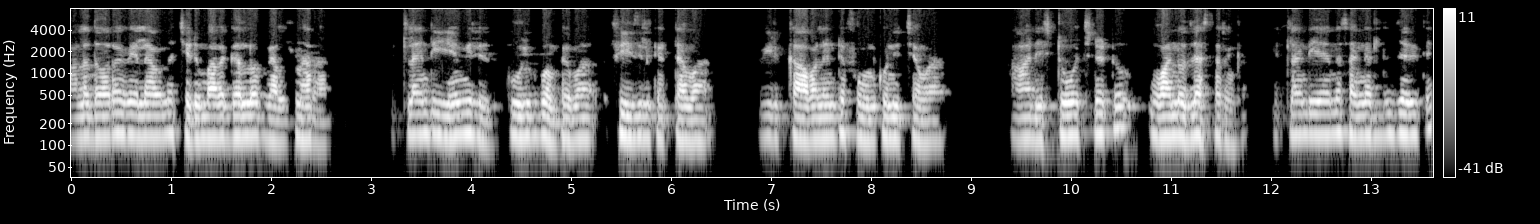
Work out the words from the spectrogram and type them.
వాళ్ళ ద్వారా వీళ్ళేమన్నా చెడు మార్గాల్లోకి వెళ్తున్నారా? ఇట్లాంటివి ఏమీ లేదు. స్కూల్కి పంపామా, ఫీజులు కట్టామా, వీడికి కావాలంటే ఫోన్ కొనిచ్చామా, ఆడిష్టం వచ్చినట్టు వాడిని ఇంకా ఇట్లాంటి ఏమైనా సంఘటనలు జరిగితే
